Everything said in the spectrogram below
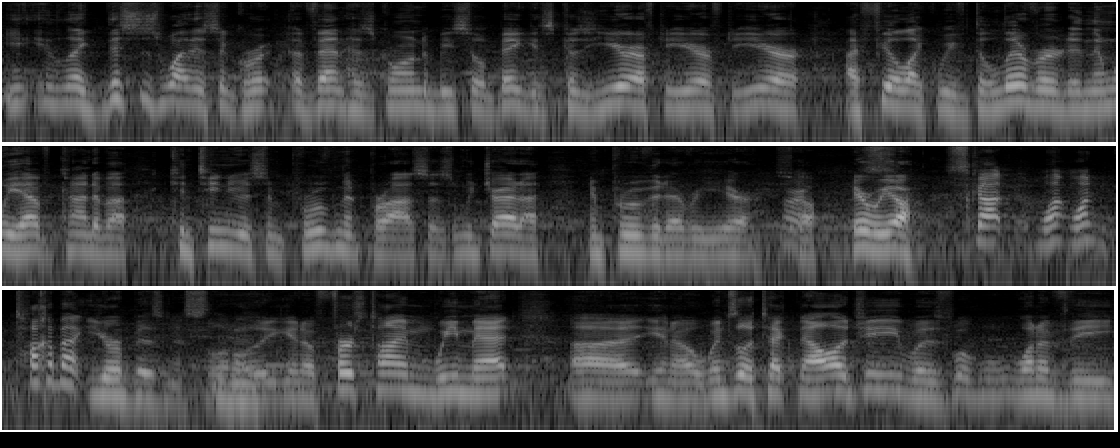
you like this is why this event has grown to be so big, is because year after year after year, I feel like we've delivered and then we have kind of a continuous improvement process and we try to improve it every year. All so right. here we are. Scott, want, want, talk about your business a little. Mm -hmm. You know, first time we met, uh, you know, Winslow Technology was one of the,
